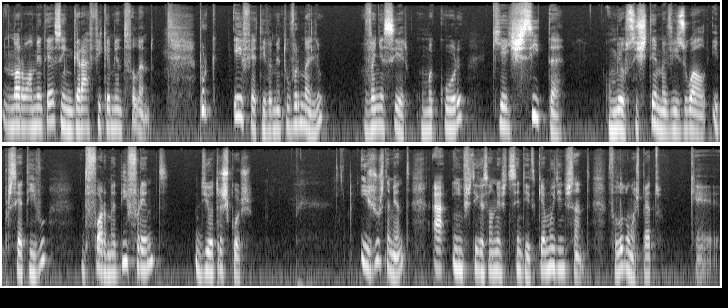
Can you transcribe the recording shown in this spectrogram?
Normalmente é assim, graficamente falando. Porque, efetivamente, o vermelho vem a ser uma cor que excita o meu sistema visual e perceptivo de forma diferente de outras cores. E justamente há investigação neste sentido, que é muito interessante. Falou de um aspecto que é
